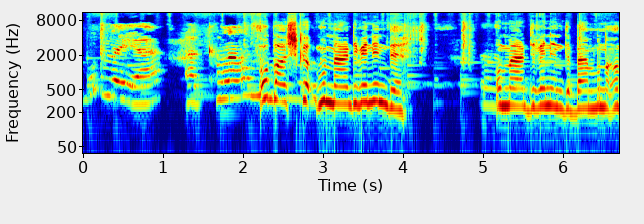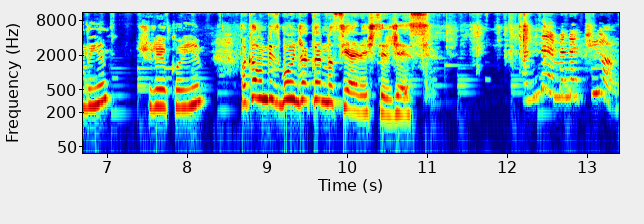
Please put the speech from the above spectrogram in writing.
Bu ne ya? Akıllı. O başka. Bu merdivenindi. O merdivenindi. Ben bunu alayım. Şuraya koyayım. Bakalım biz bu oyuncakları nasıl yerleştireceğiz? Anne hemen açıyorum.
